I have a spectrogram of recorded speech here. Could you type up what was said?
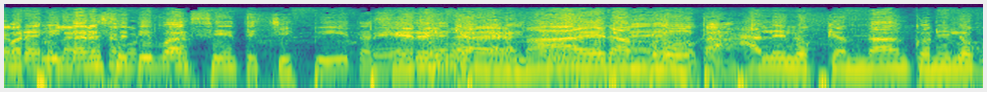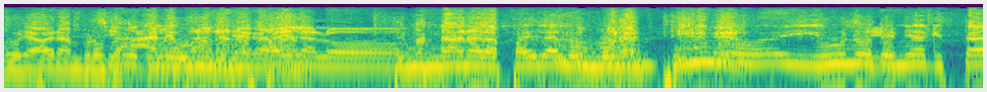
por para evitar ese tipo de accidentes chispitas. Pero que además eran época. brutales los que andaban con hilo curado, eran pues, brutales. uno mandaban tenía a que la paila agarrar- los- te mandaban a las pailas los volantines y uno tenía que estar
